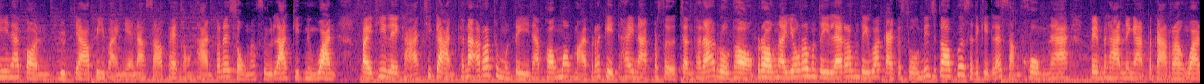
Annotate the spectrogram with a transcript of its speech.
นี้นะก่อนหยุดยาวปีใหม่เนี่ยนางสาวแพทองทานก็ได้ส่งหนังสือลากิจหนึ่งวัน ไปที่เลขาธิการคณะรัฐมนตรีนะพร้อมมอบหมายภารกิจให้นายประเสริฐจันทระรวงทอง รองนายกรัฐมนตรีและรัฐมนตรีว่าการกระทรวงดิจิทัลเพื่อเศรษฐกิจและสังคมนะเป็นประธานในงานประกาศรางวัล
